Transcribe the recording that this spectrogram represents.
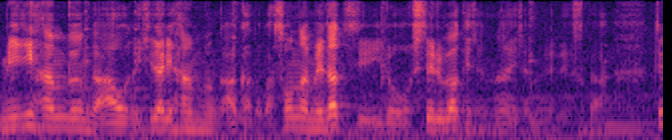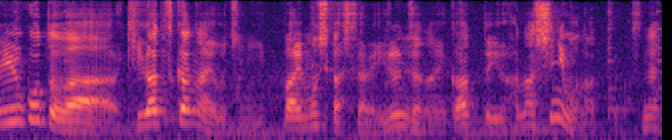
右半分が青で左半分が赤とかそんな目立つ色をしてるわけじゃないじゃないですか。っていうことは気がつかないうちにいっぱいもしかしたらいるんじゃないかっていう話にもなってますね。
